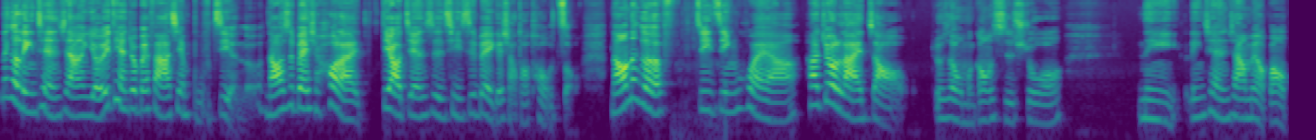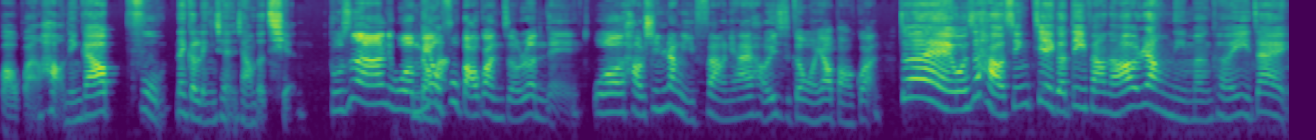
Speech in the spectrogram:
那个零钱箱，有一天就被发现不见了，然后是被后来调监视器，是被一个小偷偷走。然后那个基金会啊，他就来找，就是我们公司说，你零钱箱没有帮我保管好，你应该要付那个零钱箱的钱。不是啊，我没有负保管责任呢，我好心让你放，你还好意思跟我要保管？对，我是好心借个地方，然后让你们可以在。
